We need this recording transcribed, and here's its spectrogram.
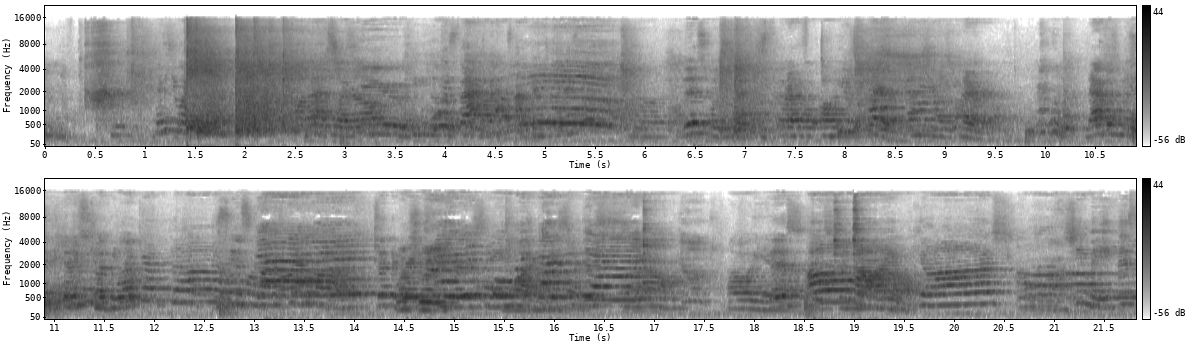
Maybe what? Oh, that's cute. Who is that? This was incredible. Oh, he was pirate. Benjamin was a pirate. That was my, can you see the book? You see this class? Is that the What's greatest thing with- you've ever seen? Like, this, this, Oh, yeah. this is Oh my phenomenal. gosh. She made this,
